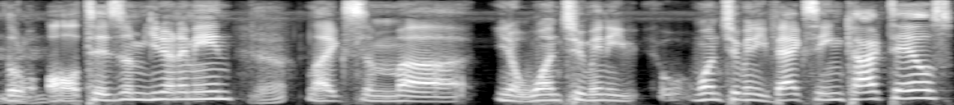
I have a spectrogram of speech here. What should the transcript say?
little autism. You know what I mean? Yeah. Like some, uh, you know, one too many, one too many vaccine cocktails,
